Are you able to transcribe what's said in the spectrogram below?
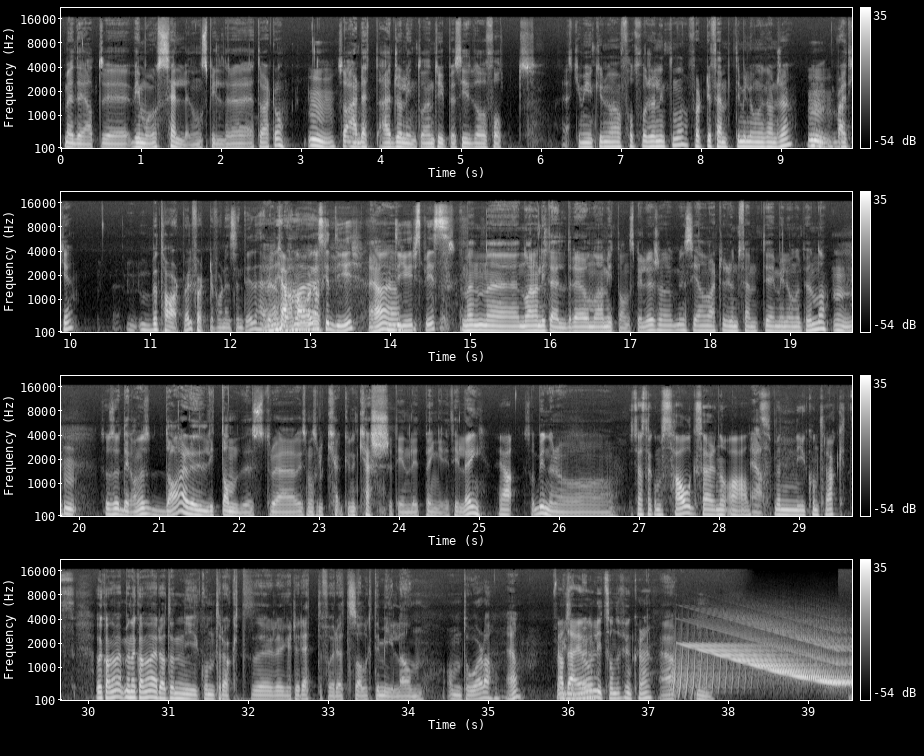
med det at eh, vi må jo selge noen spillere etter hvert òg. Mm. Så er, det, er Joe Linton en type side du hadde fått Jeg vet ikke hvor mye kunne du ha fått for Joe Linton? da? 40-50 millioner, kanskje? Mm. Vet ikke. Betalte vel 40 for den sin tid. Jeg vil Ja, han var ganske dyr. Ja, ja. Dyr spiss. Men uh, nå er han litt eldre, og nå er han midtbanespiller, så si han har vært rundt 50 millioner pund, da. mm. Så, så det kan jo, da er det litt annerledes, tror jeg, hvis man skulle kunne cashet inn litt penger i tillegg. Ja. Så begynner det å Hvis det er snakk om salg, så er det noe annet. Ja. Med en ny kontrakt. Det kan, jo- men det kan jo være at en ny kontrakt eh, legger til rette for et salg til Milan om to år, da. Ja. Ja, det er jo litt sånn det funker, det. Ja.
